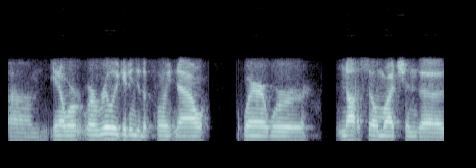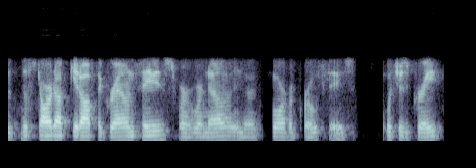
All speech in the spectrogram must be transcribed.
Um, you know, we're we're really getting to the point now where we're not so much in the the startup get off the ground phase, where we're now in the more of a growth phase, which is great.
